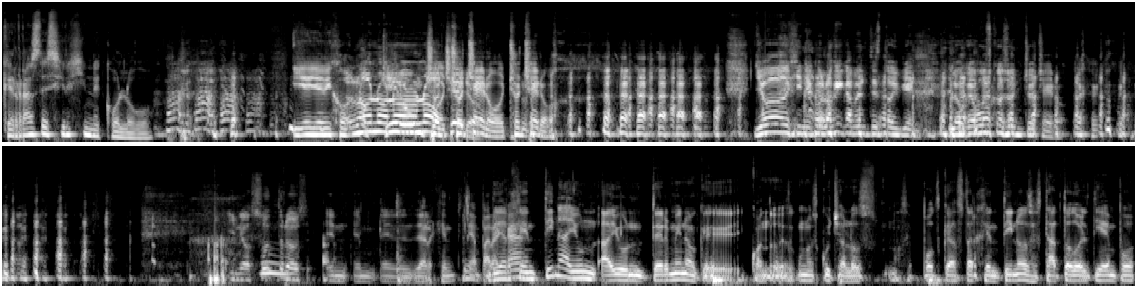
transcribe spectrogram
¿querrás decir ginecólogo? Y ella dijo, no, No, no, no, no, un no, chochero". chochero, chochero. Yo ginecológicamente estoy bien. Lo que busco es un chochero. Y los otros en- en- en- de Argentina para de acá? Argentina hay un, hay un término que cuando uno escucha los no sé, podcasts argentinos está todo el tiempo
